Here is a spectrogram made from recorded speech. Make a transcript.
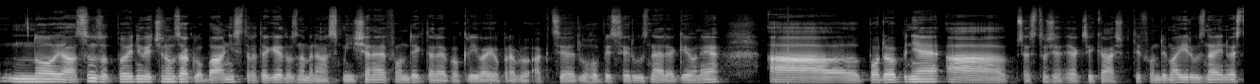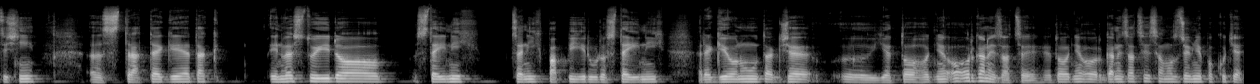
No, já jsem zodpovědný většinou za globální strategie, to znamená smíšené fondy, které pokrývají opravdu akcie, dluhopisy, různé regiony a podobně. A přestože, jak říkáš, ty fondy mají různé investiční eh, strategie, tak investují do stejných cených papírů do stejných regionů, takže eh, je to hodně o organizaci. Je to hodně o organizaci samozřejmě, pokud je,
